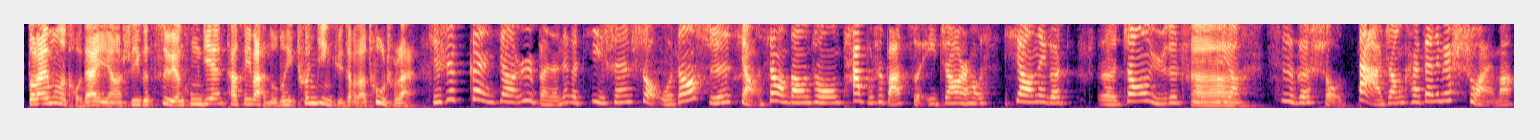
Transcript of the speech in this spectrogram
哆啦 A 梦的口袋一样，是一个次元空间，它可以把很多东西吞进去，再把它吐出来。其实更像日本的那个寄生兽。我当时想象当中，它不是把嘴一张，然后像那个呃章鱼的触须一样，四个手大张开在那边甩嘛。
